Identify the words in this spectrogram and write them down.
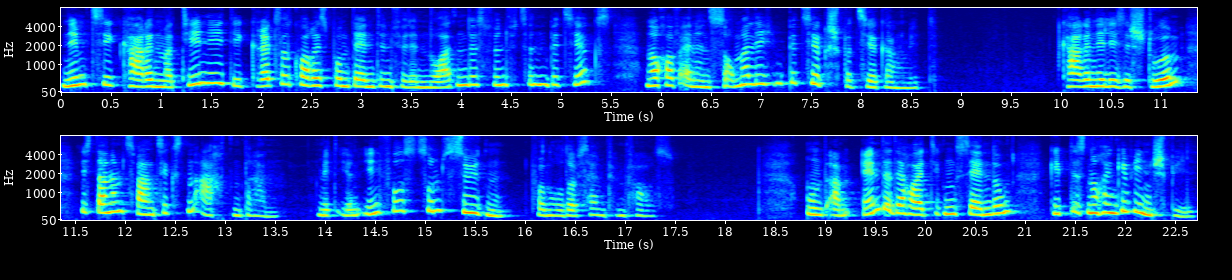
nimmt sie Karin Martini, die Kretzel-Korrespondentin für den Norden des 15. Bezirks, noch auf einen sommerlichen Bezirksspaziergang mit. Karin Elise Sturm ist dann am 20.08. dran mit ihren Infos zum Süden von Rudolfsheim 5 Haus. Und am Ende der heutigen Sendung gibt es noch ein Gewinnspiel,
